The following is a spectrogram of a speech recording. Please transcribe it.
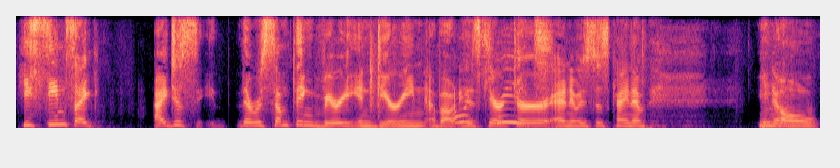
he seems like. I just there was something very endearing about Oh, his character, sweet. and it was just kind of, you know,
